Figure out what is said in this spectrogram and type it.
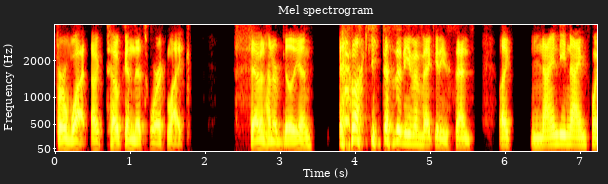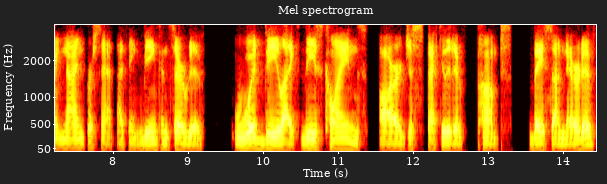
For what? A token that's worth like 700 billion? Like it doesn't even make any sense. Like 99.9% i think being conservative would be like these coins are just speculative pumps based on narrative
